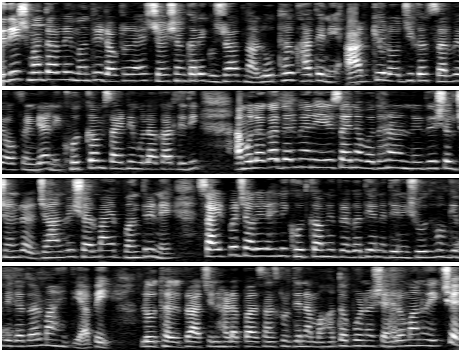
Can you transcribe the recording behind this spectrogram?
વિદેશ મંત્રાલય મંત્રી ડોક્ટર એસ જયશંકરે ગુજરાતના લોથલ ખાતેની આર્કિયોલોજીકલ સર્વે ઓફ ઇન્ડિયાની ખોદકામ સાઇટની મુલાકાત લીધી. આ મુલાકાત દરમિયાન એએસઆઈના વધારાના નિર્દેશક જનરલ જાહ્નવી શર્માએ મંત્રીને સાઇટ પર ચાલી રહેલી ખોદકામની પ્રગતિ અને તેની શોધો અંગે વિગતવાર માહિતી આપી. લોથલ, પ્રાચીન હડપ્પા સંસ્કૃતિના મહત્વપૂર્ણ શહેરોમાંનું એક છે,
